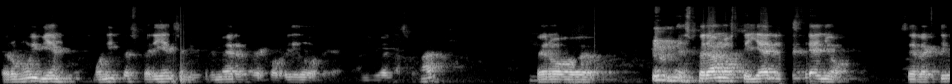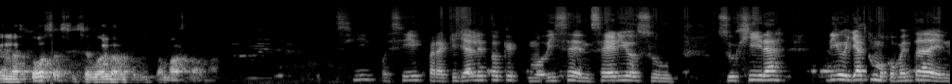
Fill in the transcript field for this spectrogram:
Pero muy bien, bonita experiencia, mi primer recorrido a nivel nacional. Pero esperamos que ya en este año se reactiven las cosas y se vuelva un poquito más normal. Sí, pues sí, para que ya le toque, como dice, en serio su, su gira. Digo, ya como comenta en,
